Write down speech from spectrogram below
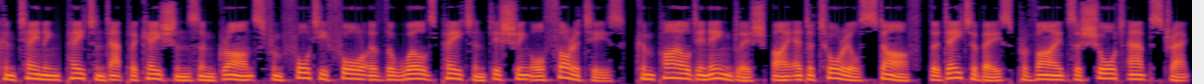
containing patent applications and grants from 44 of the world's patent issuing authorities, compiled in English by editorial staff. The database provides a short abstract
